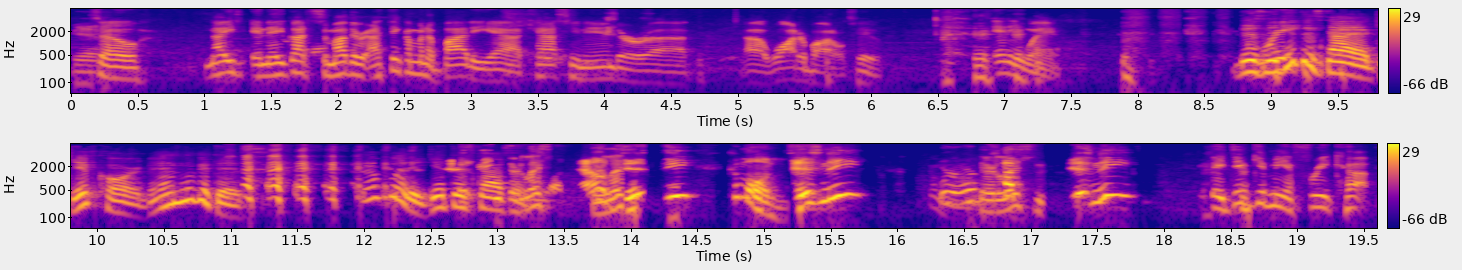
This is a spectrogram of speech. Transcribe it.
Yeah. So nice, and they've got some other. I think I'm gonna buy the uh, Cassian Andor uh, uh, water bottle too. Anyway, Disney, Great. get this guy a gift card, man. Look at this. Somebody get this guy they're some. listening. They're listening. Disney? Come on, Disney? We're- we're They're listening. Disney? They did give me a free cup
